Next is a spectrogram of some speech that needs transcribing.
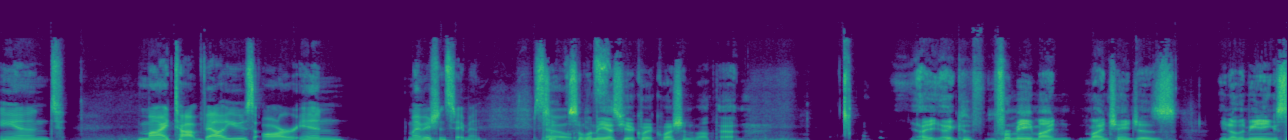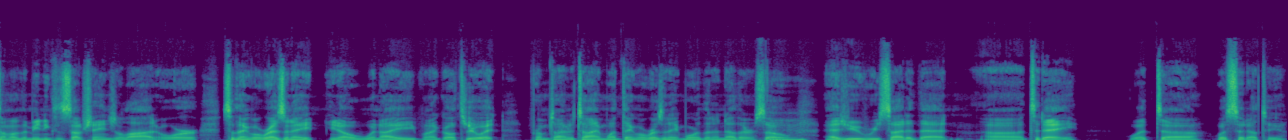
and my top values are in my mission statement. So, So, so let me ask you a quick question about that. I, I for me, mine mine changes. You know, the meanings, some of the meanings and stuff change a lot, or something will resonate. You know, when I when I go through it from time to time, one thing will resonate more than another. So, Mhm. as you recited that uh, today, what uh, what stood out to you?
